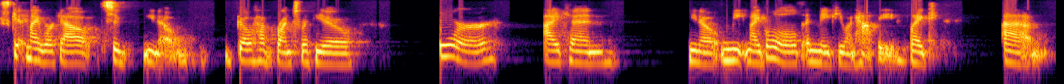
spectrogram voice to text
skip my workout to, you know, go have brunch with you. Or I can, you know, meet my goals and make you unhappy. Like, um,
